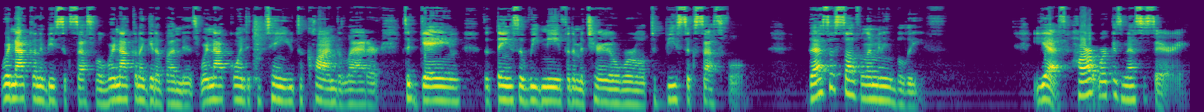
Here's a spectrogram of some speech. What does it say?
we're not going to be successful. We're not going to get abundance. We're not going to continue to climb the ladder to gain the things that we need for the material world to be successful. That's a self limiting belief. Yes, hard work is necessary,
